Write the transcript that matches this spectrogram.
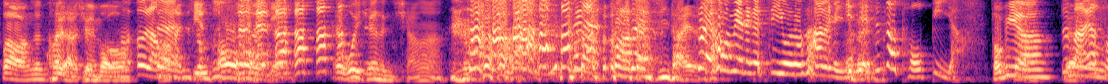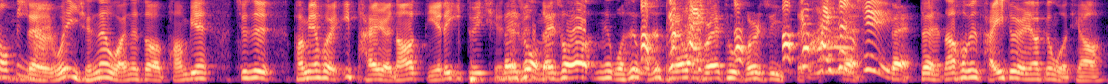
霸王跟快打旋风，二郎传说边吃那个，哎，我以前很强啊，霸占机台的。最。后面那个记录都是他的名字。以前。是叫投币啊，投币啊，对吧？要投币对。我以前在玩的时候，旁边就是旁边会有一排人，然后叠了一堆钱，没错没错，要那我是我是 play one play two play three，哦，要排顺序。对，对，然后后面排一堆人要跟我挑，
